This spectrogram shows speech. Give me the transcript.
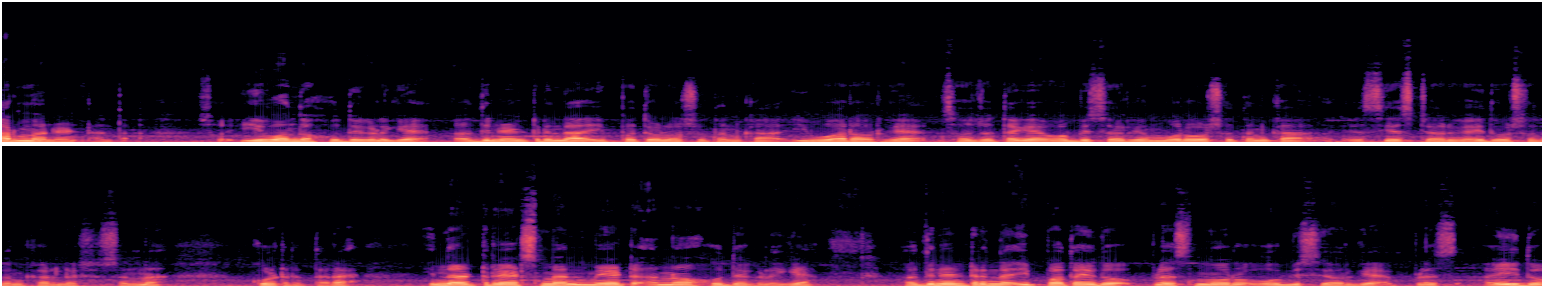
ಆರ್ಮನೆಂಟ್ ಅಂತ. ಸೊ ಈ ಒಂದು ಹುದ್ದೆಗಳಿಗೆ ಹದಿನೆಂಟರಿಂದ ಇಪ್ಪತ್ತೇಳು ವರ್ಷ ತನಕ ಯು ಆರ್ ಅವ್ರಿಗೆ ಸೊ ಜೊತೆಗೆ ಒ ಬಿ ಸಿ ಅವ್ರಿಗೆ ಮೂರು ವರ್ಷ ತನಕ ಎಸ್ ಸಿ ಎಸ್ ಟಿ ಅವ್ರಿಗೆ ಐದು ವರ್ಷ ತನಕ ರಿಲ್ಯಾಕ್ಸೇಷನ್ನ ಕೊಟ್ಟಿರ್ತಾರೆ. ಇನ್ನು ಟ್ರೇಡ್ಸ್ ಮ್ಯಾನ್ ಮೇಟ್ ಅನ್ನೋ ಹುದ್ದೆಗಳಿಗೆ ಹದಿನೆಂಟರಿಂದ ಇಪ್ಪತ್ತೈದು ಪ್ಲಸ್ ಮೂರು ಒ ಬಿ ಸಿ ಅವ್ರಿಗೆ ಪ್ಲಸ್ ಐದು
